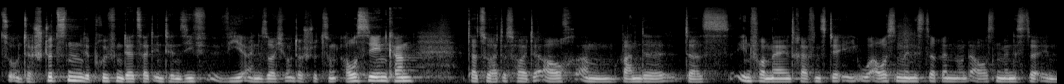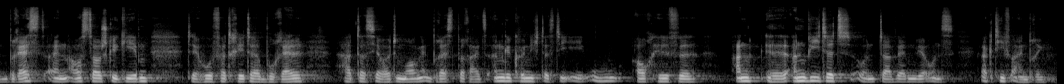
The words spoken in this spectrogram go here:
zu unterstützen. Wir prüfen derzeit intensiv, wie eine solche Unterstützung aussehen kann. Dazu hat es heute auch am Rande des informellen Treffens der EU-Außenministerinnen und Außenminister in Brest einen Austausch gegeben. Der hohe Vertreter Borrell hat das ja heute Morgen in Brest bereits angekündigt, dass die EU auch Hilfe an, äh, anbietet. Und da werden wir uns aktiv einbringen.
